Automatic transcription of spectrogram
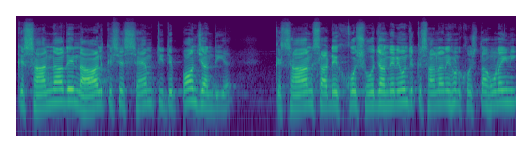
ਕਿਸਾਨਾਂ ਦੇ ਨਾਲ ਕਿਸੇ ਸਹਿਮਤੀ ਤੇ ਪਹੁੰਚ ਜਾਂਦੀ ਹੈ, ਕਿਸਾਨ ਸਾਡੇ ਖੁਸ਼ ਹੋ ਜਾਂਦੇ ਨੇ, ਉਂਝ ਕਿਸਾਨਾਂ ਨੇ ਹੁਣ ਖੁਸ਼ ਤਾਂ ਹੋਣਾ ਹੀ ਨਹੀਂ।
